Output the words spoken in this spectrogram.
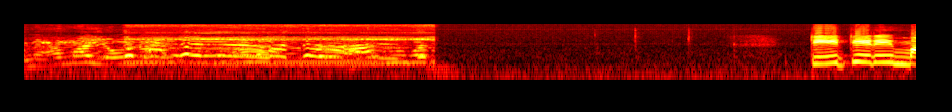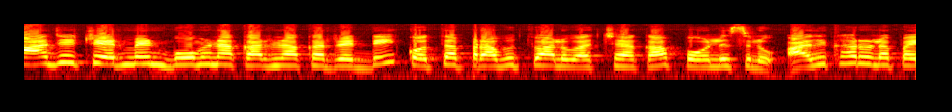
I'm Nama yo. టీటీడీ మాజీ చైర్మన్ భూమన కరుణాకర్ రెడ్డి కొత్త ప్రభుత్వాలు వచ్చాక పోలీసులు అధికారులపై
